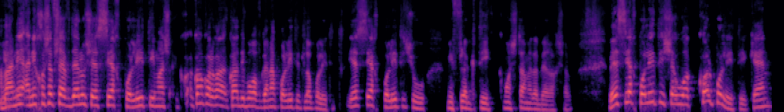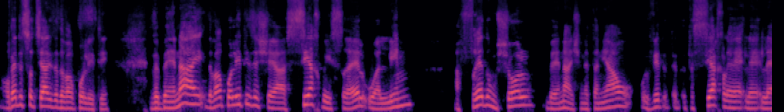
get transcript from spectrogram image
אבל אני, אני חושב שההבדל הוא שיש שיח פוליטי, מש... קודם כל, כל, כל הדיבור הפגנה פוליטית, לא פוליטית. יש שיח פוליטי שהוא מפלגתי, כמו שאתה מדבר עכשיו. ויש שיח פוליטי שהוא הכל פוליטי, כן? עובדת סוציאלית זה דבר פוליטי. ובעיניי, דבר פוליטי זה שהשיח בישראל הוא אלים, הפרד ומשול בעיניי, שנתניהו הביא את, את, את השיח ל, ל, ל,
